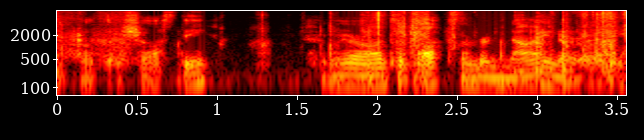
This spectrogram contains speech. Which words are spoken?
out to Shosty. And we are on to box number nine already.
